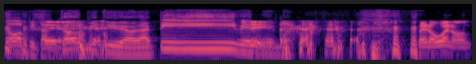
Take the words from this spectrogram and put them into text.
todo pita, eh, todo pitido, pi. Pero bueno,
